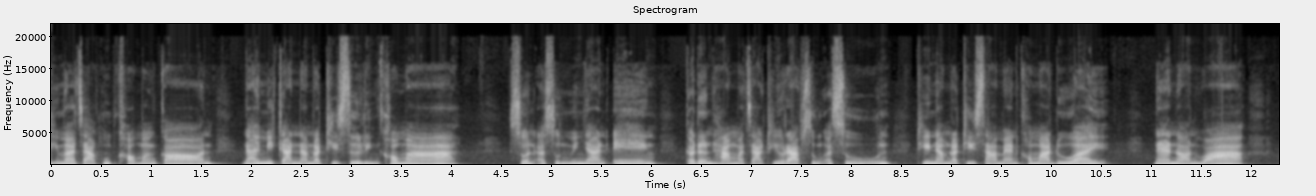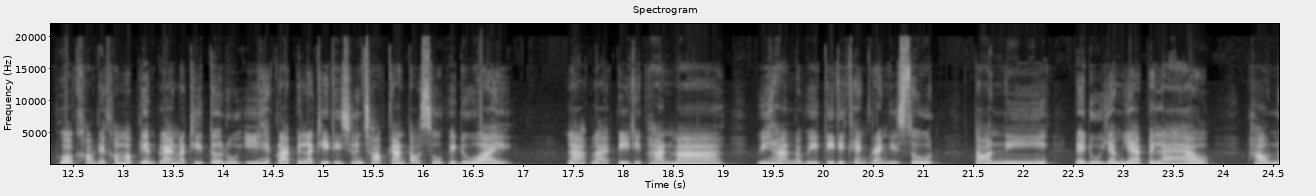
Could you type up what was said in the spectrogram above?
ที่มาจากหุบเขามังกร ได้มีการนำลัทธิซือหลิงเข้ามา ส่วนอสูรวิญญาณเอง ก็เดินทางมาจากที่ราบสูงอสูรที่นำลัทธิซาแมนเข้ามาด้วย แน่นอนว่าพวกเขาได้เข้ามาเปลี่ยนแปลงลัทธิเตอร์ลูอีให้กลายเป็นลัทธิที่ชื่นชอบการต่อสู้ไปด้วย หลากหลายปีที่ผ่านมา วิหารละวีตีที่แข็งแกร่งที่สุด ตอนนี้ได้ดูย่ำแย่ไปแล้ว ผ่าโน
